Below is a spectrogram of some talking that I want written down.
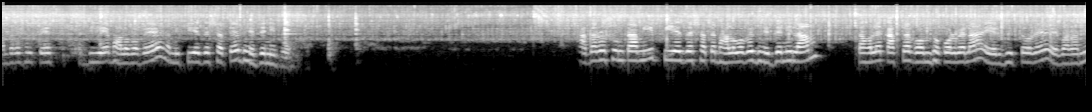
আদা রসুন পেস্ট দিয়ে ভালোভাবে আমি পেঁয়াজের সাথে ভেজে নিব। আদা রসুনটা আমি পেঁয়াজের সাথে ভালোভাবে ভেজে নিলাম, তাহলে কাঁচা গন্ধ করবে না, এর ভিতরে এবার আমি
